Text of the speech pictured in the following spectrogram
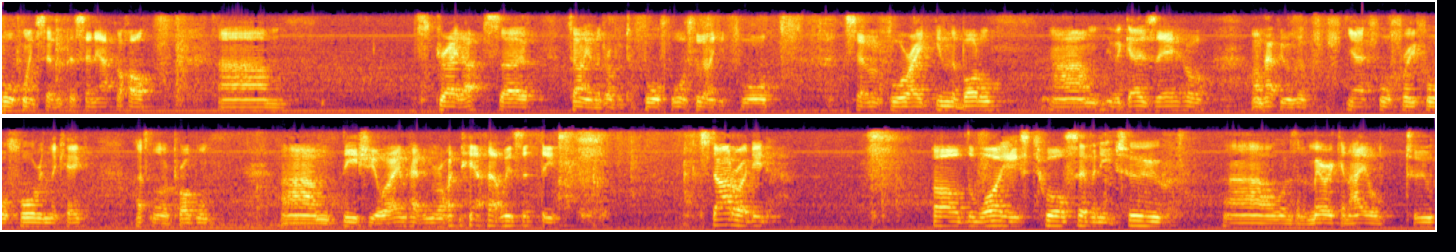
4.7% alcohol um, straight up. So it's only going to drop it to 4.4. Still going to hit 4.7, 4.8 in the bottle. Um, if it goes there, or I'm happy with a yeah 4.3, 4.4 in the keg. That's not a problem. Um, the issue I am having right now though is that the starter I did of the Wyeast 1272, uh, what is it, American Ale 2,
